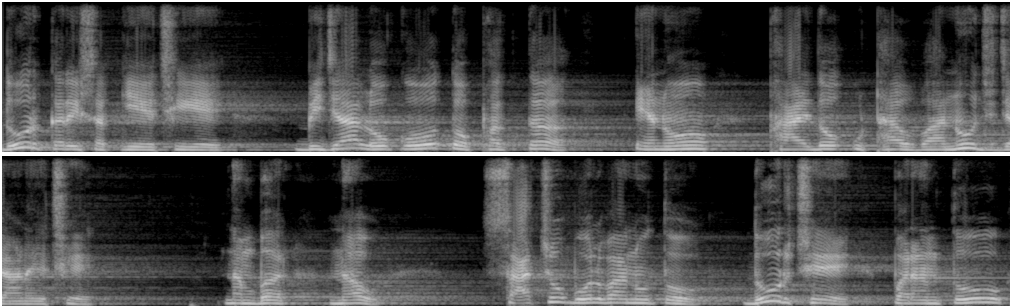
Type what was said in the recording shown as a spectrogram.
દૂર કરી શકીએ છીએ. બીજા લોકો તો ફક્ત એનો ફાયદો ઉઠાવવાનું જ જાણે છે. નંબર નવ. સાચું બોલવાનું તો દૂર છે, પરંતુ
